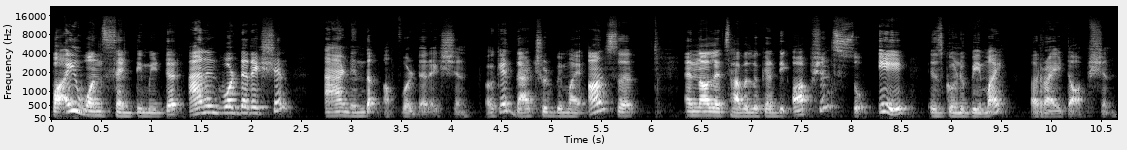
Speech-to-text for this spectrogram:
by one centimeter and in what direction? And in the upward direction. Okay, that should be my answer. And now let's have a look at the options. So A is going to be my right option.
